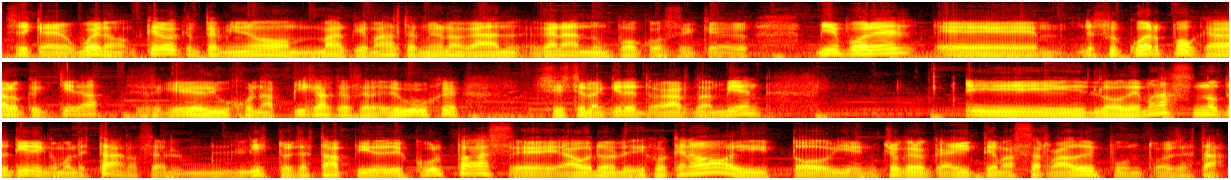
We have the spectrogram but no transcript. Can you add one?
Así que bueno, creo que terminó mal que mal, terminó gan- ganando un poco, así que bien por él, eh, es su cuerpo, que haga lo que quiera, si se quiere dibujar una pija, que se le dibuje, si se la quiere tragar también. Y lo demás no te tiene que molestar, o sea, listo, ya está, pidió disculpas, eh, Auro le dijo que no y todo bien. Yo creo que hay tema cerrado y punto, ya está.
